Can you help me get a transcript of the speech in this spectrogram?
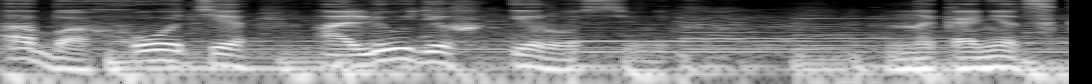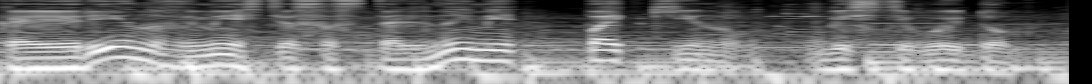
об охоте, о людях и родственниках. Наконец Кайрин вместе с остальными покинул гостевой дом.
